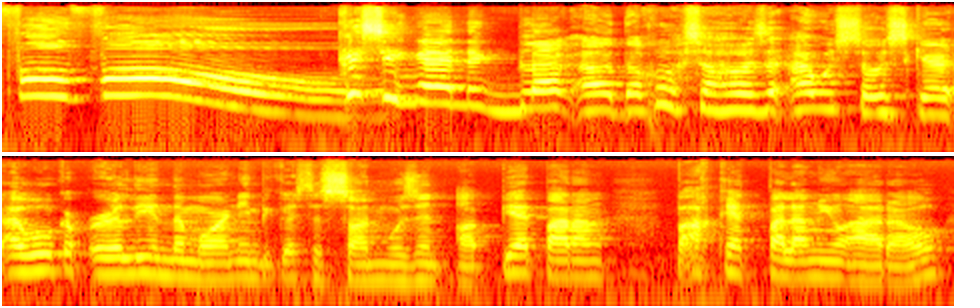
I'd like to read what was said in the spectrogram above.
Fofo! Kasi nga, nag-blackout ako. So I was, I was so scared. I woke up early in the morning because the sun wasn't up yet. Parang, paakyat pa lang yung araw.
